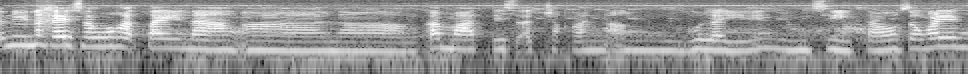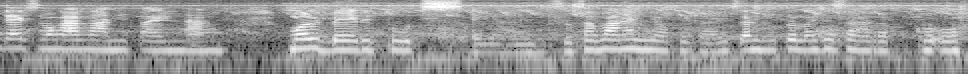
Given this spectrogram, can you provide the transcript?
Kanina guys, nanguha tayo ng, ah, ng kamatis at saka ng gulayin, yung sitaw. So ngayon guys, mangangani tayo ng mulberry fruits. Ayan. So samahan niyo ako guys. Andito lang siya sa harap ko.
